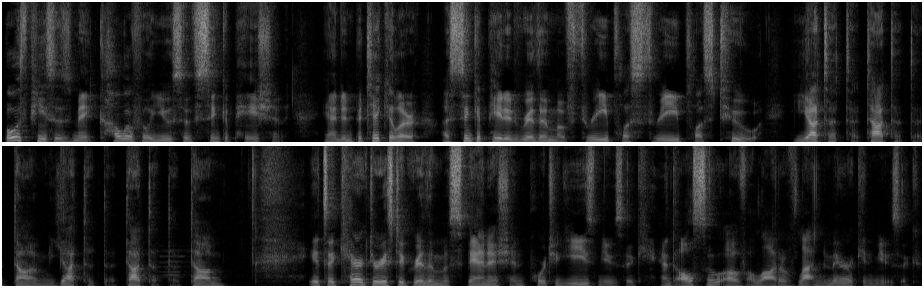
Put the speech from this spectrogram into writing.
Both pieces make colorful use of syncopation, and in particular, a syncopated rhythm of 3 plus 3 plus 2, yata ta ta ta ta dum, yata ta ta ta ta dum. It's a characteristic rhythm of Spanish and Portuguese music, and also of a lot of Latin American music.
